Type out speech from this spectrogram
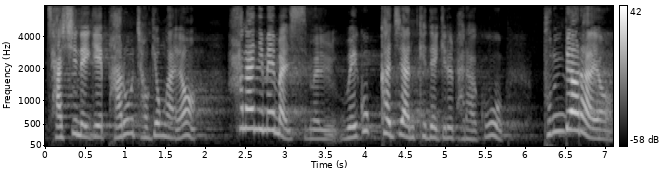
자신에게 바로 적용하여 하나님의 말씀을 왜곡하지 않게 되기를 바라고 분별하여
